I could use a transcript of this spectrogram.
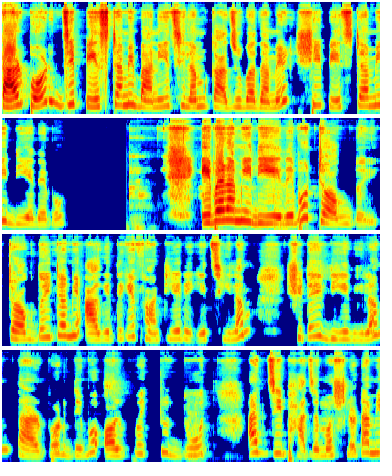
তারপর যে পেস্ট আমি বানিয়েছিলাম কাজু বাদামের, সেই পেস্টটা আমি দিয়ে দেব। এবার আমি দিয়ে দেব টক দই। টক দইটা আমি আগে থেকে ফাটিয়ে রেখেছিলাম, সেটাই দিয়ে দিলাম। তারপর দেব অল্প একটু দুধ আর যে ভাজা মশলাটা আমি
